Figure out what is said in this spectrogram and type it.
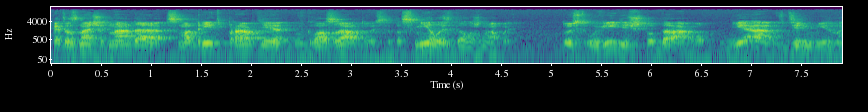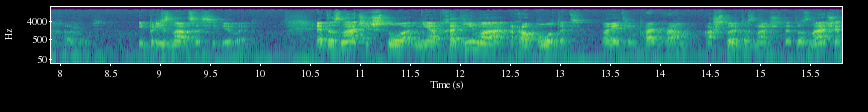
Это значит, надо смотреть правде в глаза, то есть это смелость должна быть. То есть увидеть, что да, вот я в дерьме нахожусь, и признаться себе в этом. Это значит, что необходимо работать по этим программам. А что это значит? Это значит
